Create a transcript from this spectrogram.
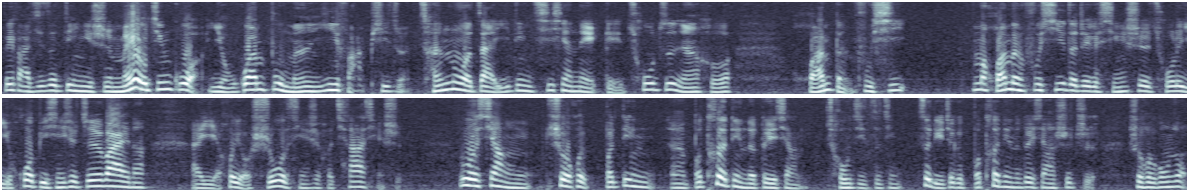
非法集资的定义是没有经过有关部门依法批准，承诺在一定期限内给出资人和还本付息。那么还本付息的这个形式，除了以货币形式之外呢，哎，也会有实物的形式和其他形式。若向社会不定呃不特定的对象筹集资金，这里这个不特定的对象是指社会公众，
